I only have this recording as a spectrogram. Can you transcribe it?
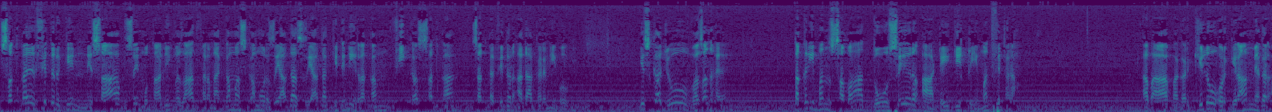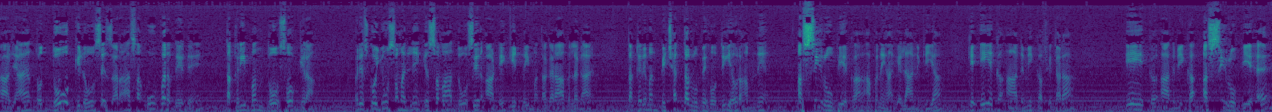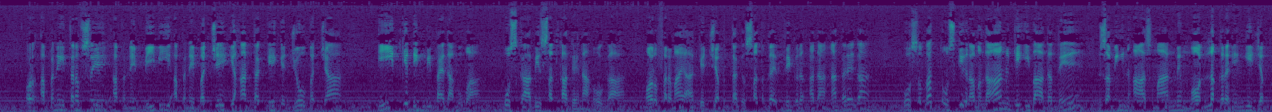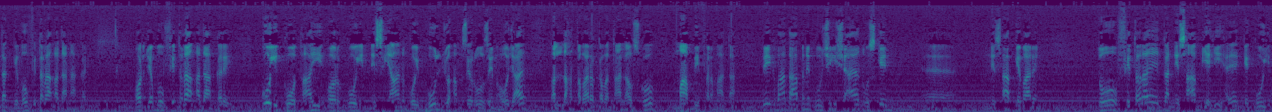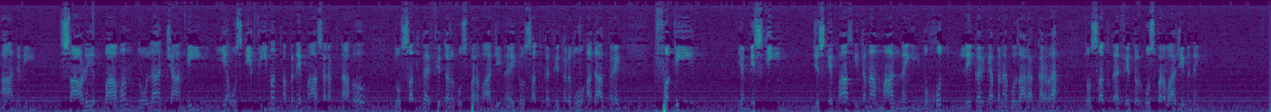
صدقہ فطر کے نصاب سے متعلق وضاحت فرما، کم از کم اور زیادہ سے زیادہ کتنی رقم فی کا صدقہ صدقہ فطر ادا کرنی ہوگی؟ اس کا جو وزن ہے، تقریباً سوا دو سیر آٹے کی قیمت فطرہ۔ اب آپ اگر کلو اور گرام میں اگر آ جائیں تو دو کلو سے ذرا سا اوپر دے دیں، تقریباً دو سو گرام۔ اور اس کو یوں سمجھ لیں کہ سوا دو سیر آٹے کی قیمت اگر آپ لگائیں تقریباً پچہتر روپے ہوتی ہے اور ہم نے اسی روپے کا اپنے یہاں اعلان کیا کہ ایک آدمی کا فطرہ ایک آدمی کا اسی روپے ہے اور اپنی طرف سے اپنے بیوی، اپنے بچے یہاں تک کہ جو بچہ عید کے دن بھی پیدا ہوا، اس کا بھی صدقہ دینا ہوگا۔ اور فرمایا کہ جب تک صدقہ فکر ادا نہ کرے گا، اس وقت اس کی رمضان کی عبادتیں زمین آسمان میں معلق جب تک کہ وہ فطرہ ادا نہ کرے۔ اور جب وہ فطرہ ادا کرے، کوئی کوتاہی اور کوئی نسیان، کوئی بھول جو ہم سے روزے میں ہو جائے تو اللہ تبارک و تعالیٰ اس کو معاف بھی فرماتا۔ تو ایک بات آپ نے پوچھی شاید اس کے نصاب کے بارے میں۔ تو فطرہ کا نصاب یہی ہے کہ کوئی آدمی ساڑھے باون تولہ چاندی یا اس کی قیمت اپنے پاس رکھتا ہو، تو صدقہ فطر اس پر واجب ہے کہ وہ صدقہ فطر وہ ادا کرے۔ فقیر مسکین، جس کے پاس اتنا مال نہیں، وہ خود لے کر کے اپنا گزارا کر رہا، تو صدقہ فطر اس پر واجب نہیں۔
